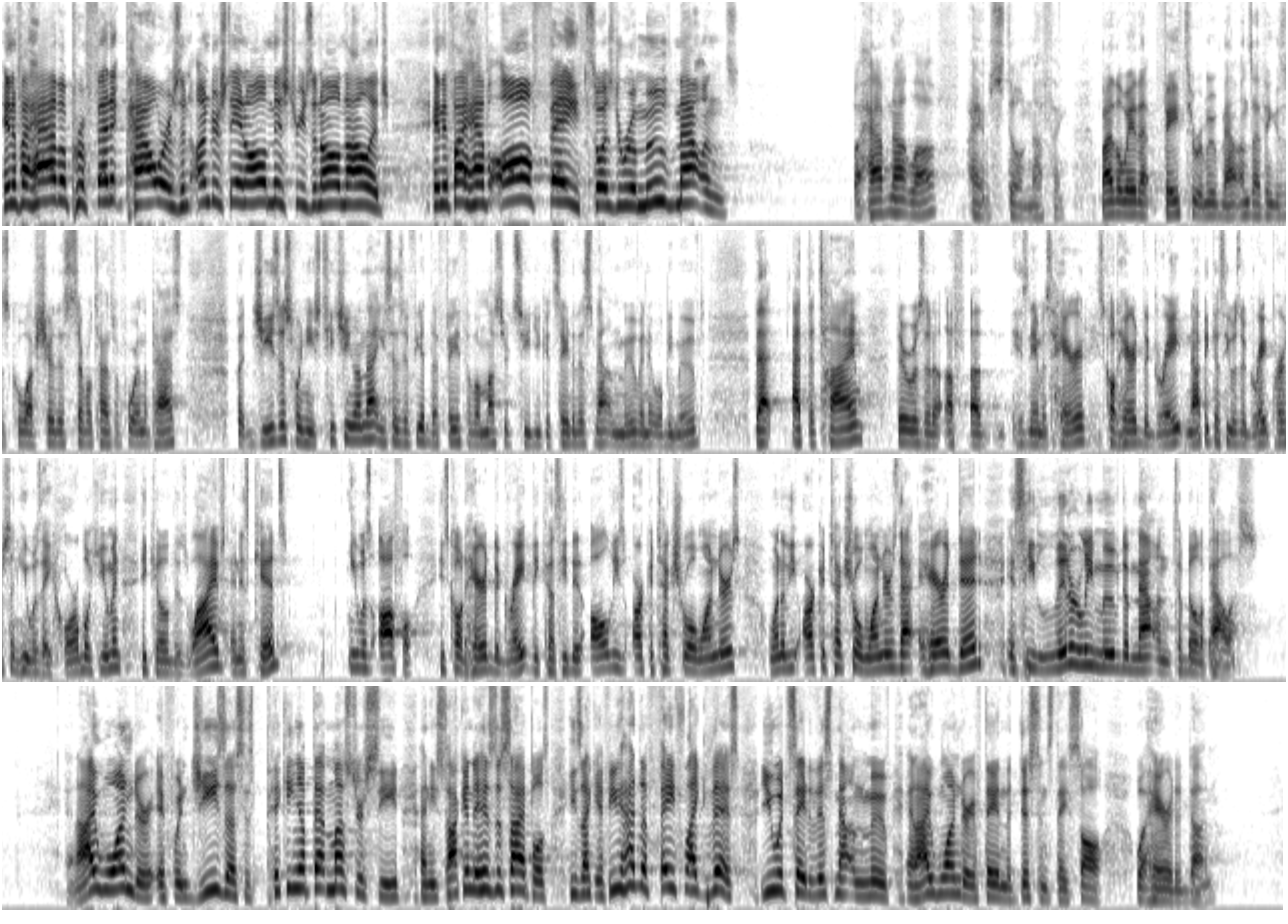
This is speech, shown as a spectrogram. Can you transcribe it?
And if I have a prophetic powers and understand all mysteries and all knowledge, and if I have all faith so as to remove mountains, but have not love, I am still nothing. By the way, that faith to remove mountains, I think this is cool. I've shared this several times before in the past. But Jesus, when he's teaching on that, he says if you had the faith of a mustard seed, you could say to this mountain, move, and it will be moved. That at the time, there was a, a, a his name is Herod. He's called Herod the Great, not because he was a great person, he was a horrible human. He killed his wives and his kids. He was awful. He's called Herod the Great because he did all these architectural wonders. One of the architectural wonders that Herod did is he literally moved a mountain to build a palace. And I wonder if when Jesus is picking up that mustard seed and he's talking to his disciples, he's like, if you had the faith like this, you would say to this mountain, move. And I wonder if they in the distance they saw what Herod had done.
